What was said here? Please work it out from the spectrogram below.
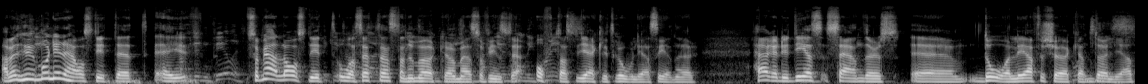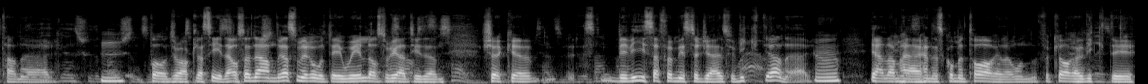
Ja, men humorn i det här avsnittet är ju... Som i alla avsnitt, oavsett nästan hur mörka de är, så finns det oftast jäkligt roliga scener. Här är det ju dels Sanders eh, dåliga försök att dölja att han är på Draculas sida. Och sen det andra som är roligt är Willow som hela tiden försöker bevisa för Mr. Giles hur viktig han är. I alla de här hennes kommentarer när hon förklarar hur viktig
